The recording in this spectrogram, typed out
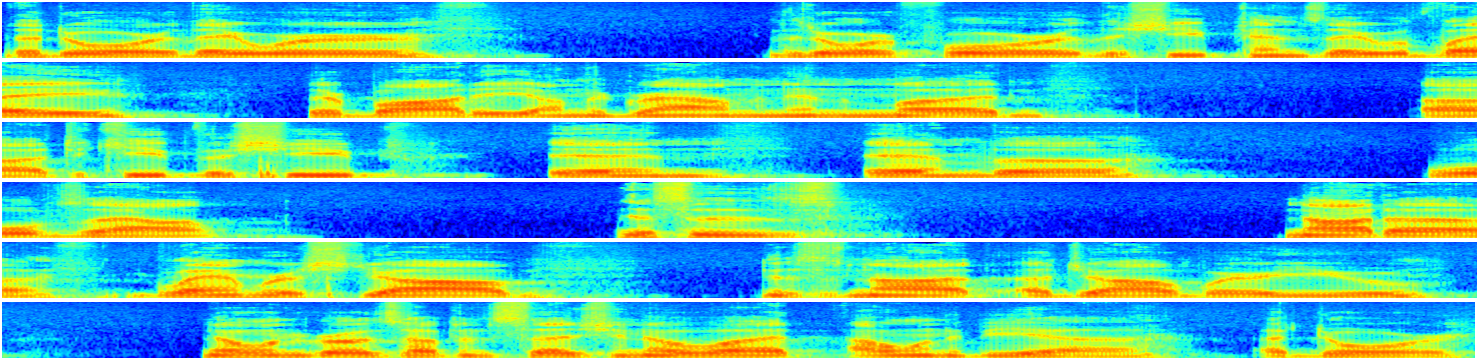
the door. They were the door for the sheep pens. They would lay their body on the ground and in the mud uh, to keep the sheep in and the wolves out. This is not a glamorous job. This is not a job where you no one grows up and says, you know what, I want to be a, a door.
